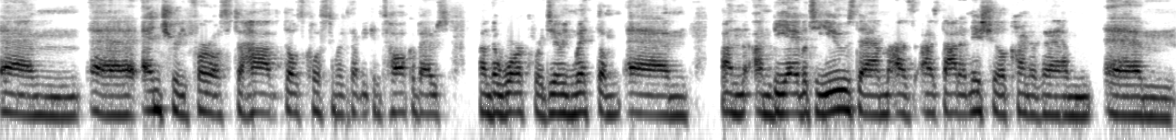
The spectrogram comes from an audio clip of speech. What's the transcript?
um, uh, entry for us to have those customers that we can talk about and the work we're doing with them, um, and and be able to use them as as that initial kind of um, um,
